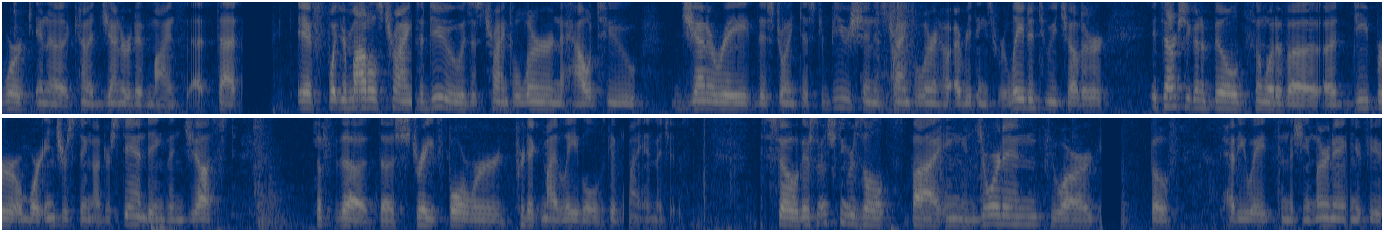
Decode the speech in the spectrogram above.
work in a kind of generative mindset. That if what your model is trying to do is just trying to learn how to generate this joint distribution, is trying to learn how everything's related to each other, it's actually going to build somewhat of a, a deeper or more interesting understanding than just the, the, the straightforward predict my labels, give my images. So there's some interesting results by Ng and Jordan, who are both heavyweights in machine learning, if you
